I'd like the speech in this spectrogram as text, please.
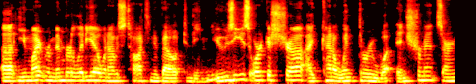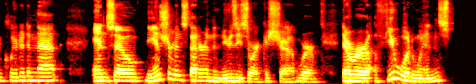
Uh, you might remember, Lydia, when I was talking about the Newsies Orchestra, I kind of went through what instruments are included in that. And so the instruments that are in the Newsies Orchestra were there were a few woodwinds,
